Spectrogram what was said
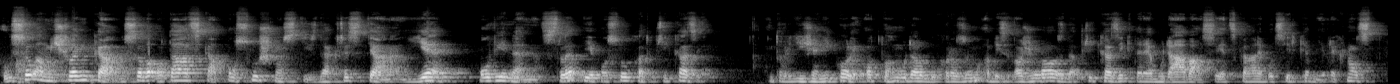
Husova myšlenka, Husova otázka poslušnosti, zda křesťan je povinen slepě poslouchat příkazy, On tvrdí, že nikoli. Od toho mu dal Bůh rozum, aby zvažoval, zda příkazy, které mu dává světská nebo církevní vrchnost,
